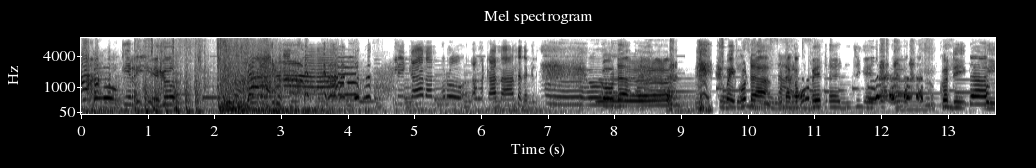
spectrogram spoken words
Standing. Kiri, gua. Klik kanan bro, arah kanan ada klik. Gua udah. Woi, gua udah udah ngebet anjing aja. Gua di di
